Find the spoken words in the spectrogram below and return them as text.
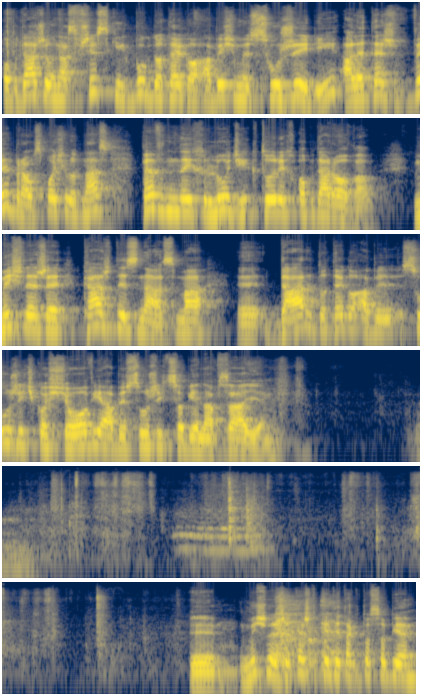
obdarzył nas wszystkich Bóg do tego, abyśmy służyli, ale też wybrał spośród nas pewnych ludzi, których obdarował. Myślę, że każdy z nas ma dar do tego, aby służyć Kościołowi, aby służyć sobie nawzajem. Y, myślę, że też kiedy tak to sobie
